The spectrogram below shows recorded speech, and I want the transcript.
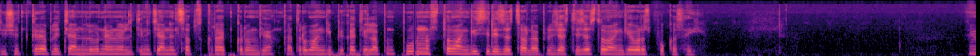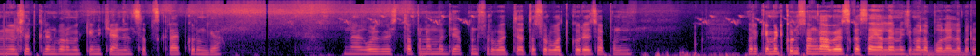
जे शेतकरी आपल्या चॅनलवर नवीन आले त्यांनी चॅनल सबस्क्राईब करून घ्या. का तर वांगी पिकातील आपण पूर्ण नुसतं वांगी सिरीजच चालू आहे. आपलं जास्तीत जास्त वांग्यावरच फोकस आहे. नवीन शेतकऱ्यांनी प्रामुख्याने चॅनल सबस्क्राईब करून घ्या. नागोळ व्यवस्थापनामध्ये आपण सुरुवात आता सुरुवात करूयाच आपण. बरं कमेंट करून सांगा आवाज कसा आला म्हणजे मला बोलायला बरं.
